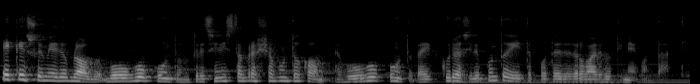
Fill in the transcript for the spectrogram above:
e che sui miei due blog www.nutrizionistabrescia.com e www.dietcuriosity.it potete trovare tutti i miei contatti.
